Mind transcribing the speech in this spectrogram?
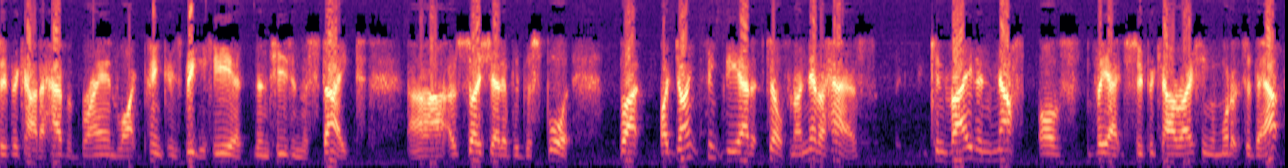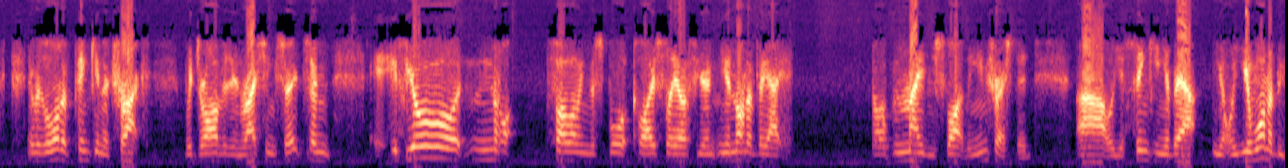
Supercar to have a brand like Pink, who's bigger here than it is in the States, uh, associated with the sport. But I don't think the ad itself, and I never have, conveyed enough of V8 supercar racing and what it's about. It was a lot of pink in a truck with drivers in racing suits. And if you're not following the sport closely, or if you're, you're not a V8 or maybe slightly interested, uh, or you're thinking about, you know, you want to be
